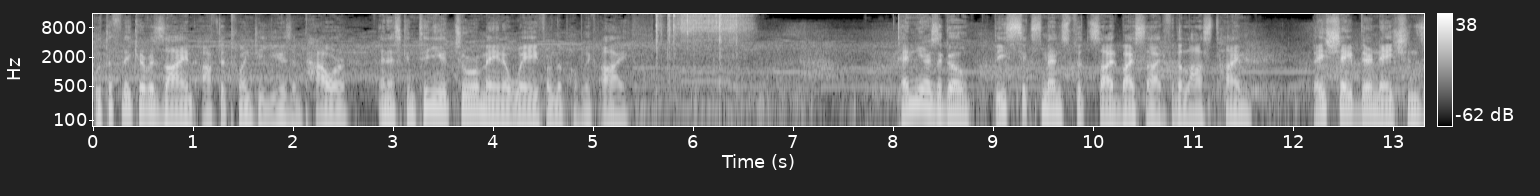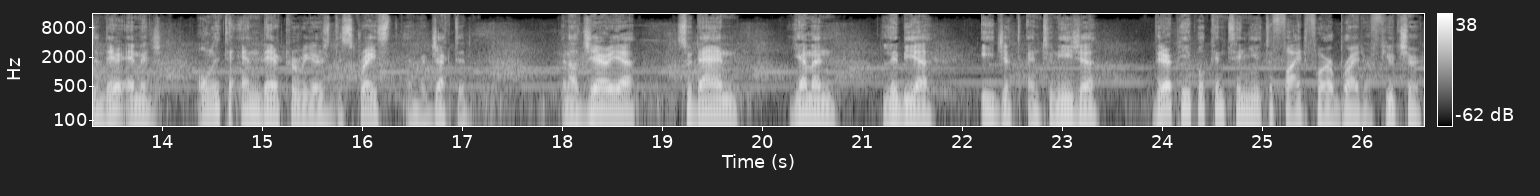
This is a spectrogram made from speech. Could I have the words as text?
Bouteflika resigned after 20 years in power and has continued to remain away from the public eye. Ten years ago, these six men stood side by side for the last time they shaped their nations in their image only to end their careers disgraced and rejected. In Algeria, Sudan, Yemen, Libya, Egypt, and Tunisia, their people continue to fight for a brighter future.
